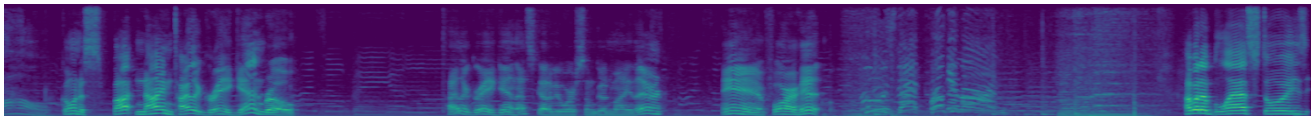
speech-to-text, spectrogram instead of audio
Wow. Going to spot nine, Tyler Gray again, bro. Tyler Gray again. That's got to be worth some good money there. And for our hit, Who's that Pokemon? How about a Blastoise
